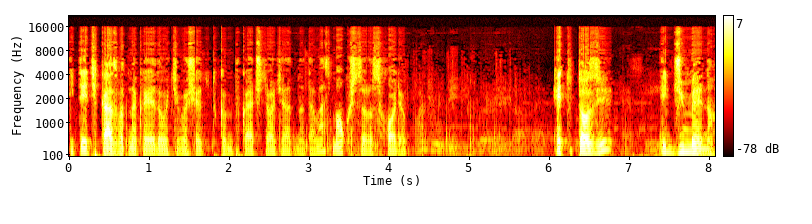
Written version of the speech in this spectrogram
И те ти казват на къде да отиваш. Ето тук ми покажа, че трябва да отидат на там. Аз малко ще се разходя. Ето този е Джимена.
